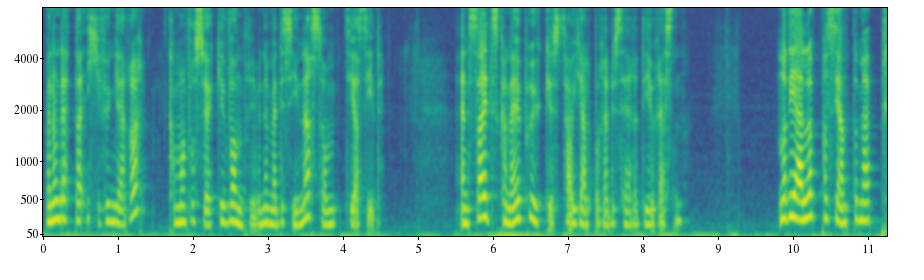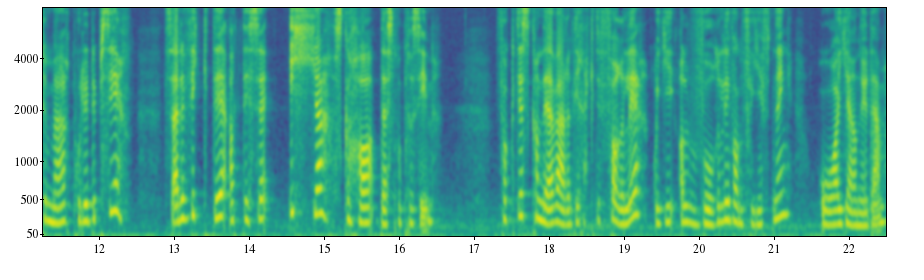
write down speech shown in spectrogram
Men om dette ikke fungerer, kan man forsøke vanndrivende medisiner som tiazid. NSIDES kan også brukes til å hjelpe å redusere diuresen. Når det gjelder pasienter med primær polydipsi, så er det viktig at disse ikke skal ha desmopresin. Faktisk kan det være direkte farlig og gi alvorlig vannforgiftning og hjerneødem.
